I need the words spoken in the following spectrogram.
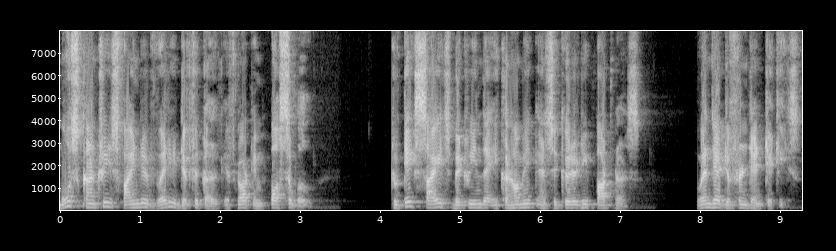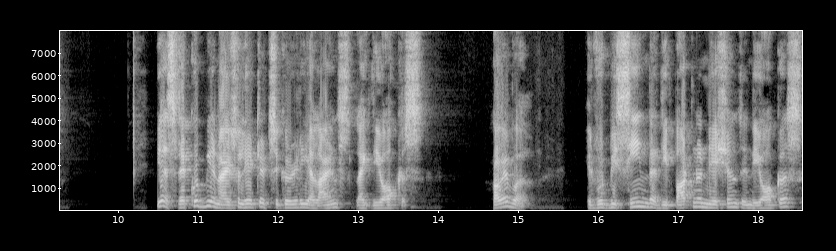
most countries find it very difficult, if not impossible, to take sides between the economic and security partners when they are different entities. Yes, there could be an isolated security alliance like the AUKUS. However, it would be seen that the partner nations in the AUKUS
